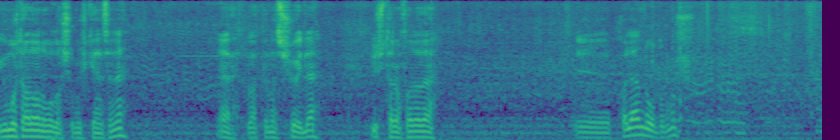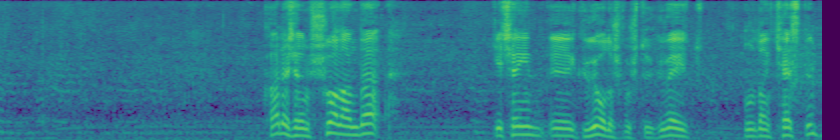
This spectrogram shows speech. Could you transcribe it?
yumurta alanı oluşturmuş kendisine. Evet bakınız şöyle üst taraflara da e, polen doldurmuş. Kardeşlerim şu alanda geçen yıl e, güve oluşmuştu. Güveyi buradan kestim.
